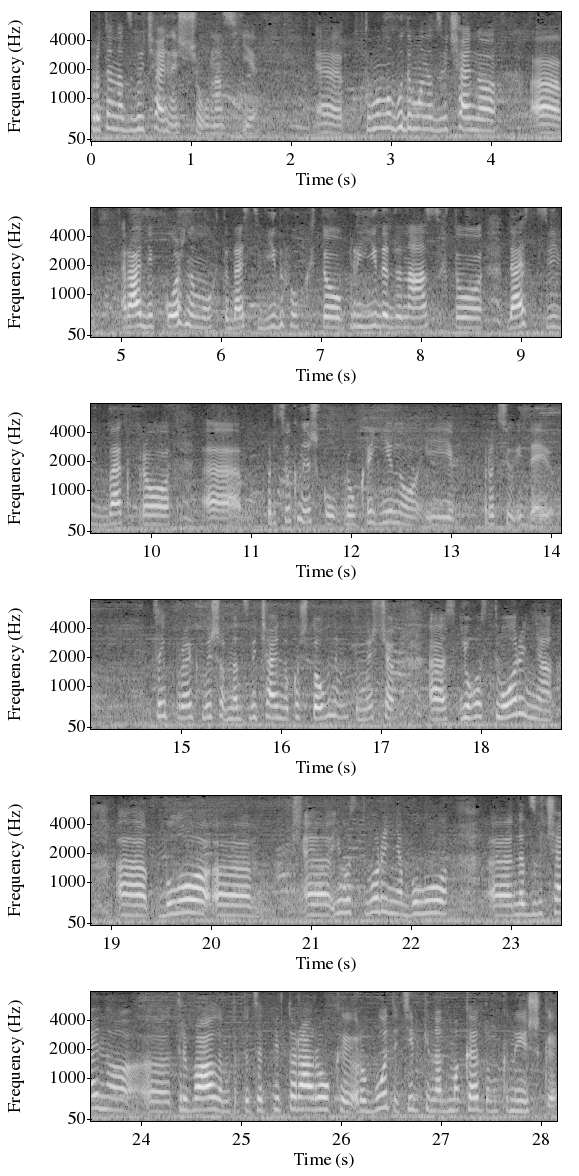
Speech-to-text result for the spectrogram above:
про те надзвичайне, що у нас є. Е, Тому ми будемо надзвичайно раді кожному, хто дасть відгук, хто приїде до нас, хто дасть свій відбек про, е, про цю книжку, про Україну і про цю ідею. Цей проект вийшов надзвичайно коштовним, тому що е, його створення е, було е, е, його створення було е, надзвичайно е, тривалим. Тобто це півтора роки роботи тільки над макетом книжки,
